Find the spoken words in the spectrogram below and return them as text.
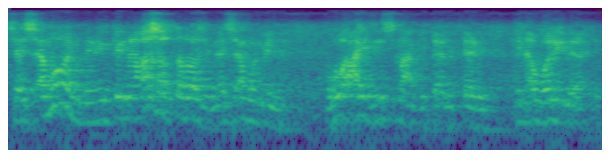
سيسأمون من يمكن من عشر تراجم يسأمون منها. وهو عايز يسمع كتاب التاريخ من أوله إلى آخره.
